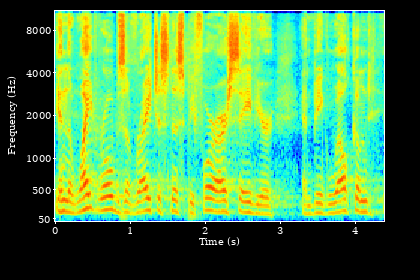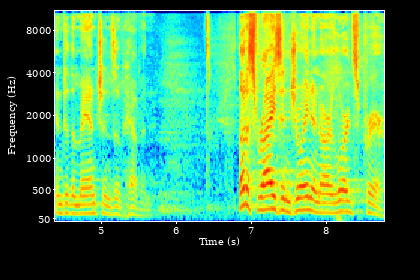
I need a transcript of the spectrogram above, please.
in the white robes of righteousness before our Savior and being welcomed into the mansions of heaven. Let us rise and join in our Lord's Prayer.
